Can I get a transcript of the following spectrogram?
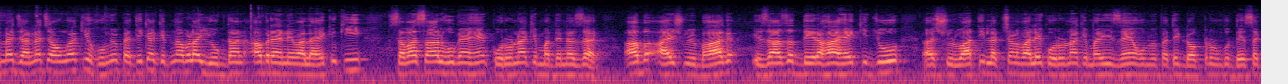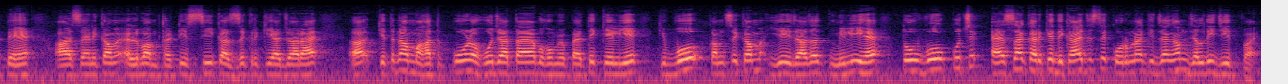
मैं जानना चाहूँगा कि होम्योपैथी का कितना बड़ा योगदान अब रहने वाला है क्योंकि सवा साल हो गए हैं कोरोना के मद्देनजर। अब आयुष विभाग इजाज़त दे रहा है कि जो शुरुआती लक्षण वाले कोरोना के मरीज़ हैं होम्योपैथिक डॉक्टर उनको दे सकते हैं। आर्सेनिकम एल्बम थर्टी सी का ज़िक्र किया जा रहा है। अ, कितना महत्वपूर्ण हो जाता है अब होम्योपैथिक के लिए कि वो कम से कम ये इजाज़त मिली है तो वो कुछ ऐसा करके दिखाए जिससे कोरोना की जंग हम जल्दी जीत पाए।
